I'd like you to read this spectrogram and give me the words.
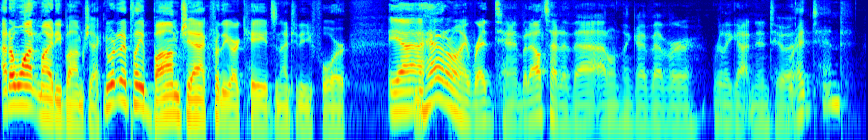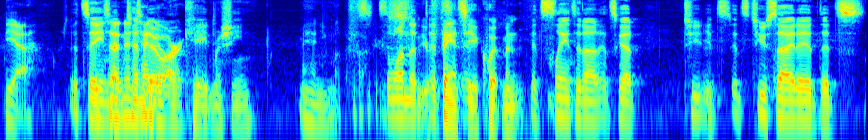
I don't want Mighty Bomb Jack. Nor did I play Bomb Jack for the arcades in 1984. Yeah, I have it on my Red Tent, but outside of that, I don't think I've ever really gotten into it. Red Tent? Yeah. It's a, It's a Nintendo, Nintendo arcade, arcade. machine. Man, you motherfuckers! It's the one that your it's- fancy it- equipment. It's slanted on. It's got two. It's it's two sided. It's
